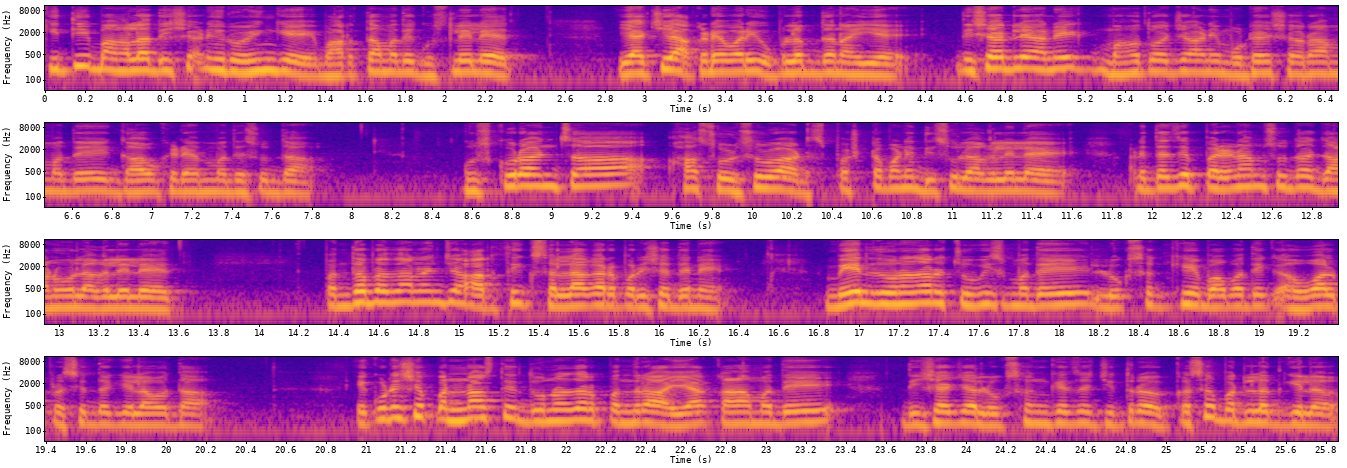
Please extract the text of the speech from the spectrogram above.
किती बांगलादेशी आणि रोहिंगे भारतामध्ये घुसलेले आहेत याची आकडेवारी उपलब्ध नाही आहे. देशातल्या अनेक महत्त्वाच्या आणि मोठ्या शहरांमध्ये गावखेड्यांमध्ये सुद्धा. घुसखोरांचा हा सुळसुळाट स्पष्टपणे दिसू लागलेला आहे आणि त्याचे परिणामसुद्धा जाणवू लागलेले आहेत. पंतप्रधानांच्या आर्थिक सल्लागार परिषदेने मे दोन हजार चोवीसमध्ये लोकसंख्येबाबत एक अहवाल प्रसिद्ध केला होता. एकोणीसशे पन्नास ते दोन हजार पंधरा या काळामध्ये देशाच्या लोकसंख्येचं चित्र कसं बदलत गेलं?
